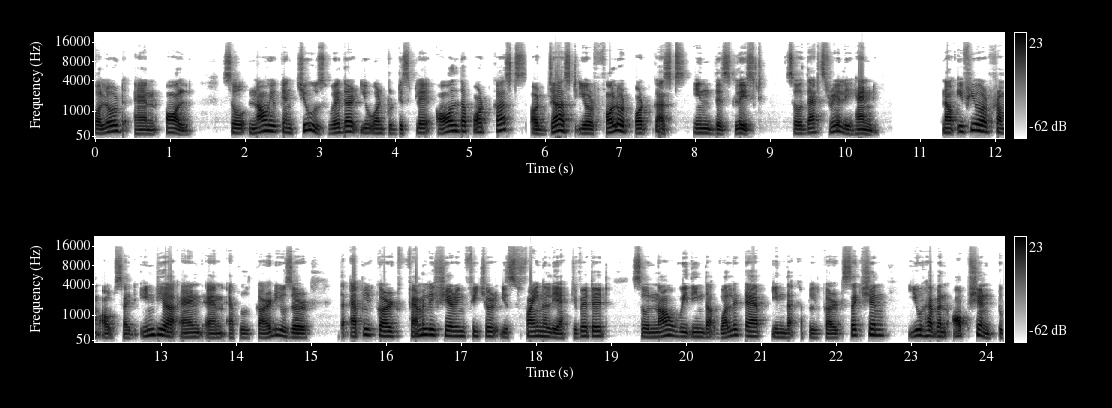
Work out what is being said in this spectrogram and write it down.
followed and all. So now you can choose whether you want to display all the podcasts or just your followed podcasts in this list. So that's really handy. Now, if you are from outside India and an Apple Card user, the Apple Card family sharing feature is finally activated so now within the wallet app in the Apple Card section, you have an option to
